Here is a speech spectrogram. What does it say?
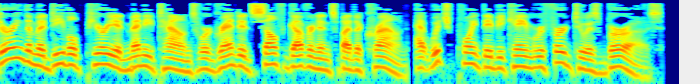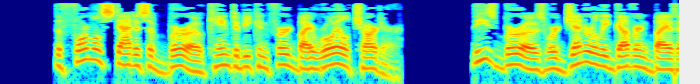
During the medieval period many towns were granted self-governance by the Crown, at which point they became referred to as boroughs. The formal status of borough came to be conferred by royal charter. These boroughs were generally governed by a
